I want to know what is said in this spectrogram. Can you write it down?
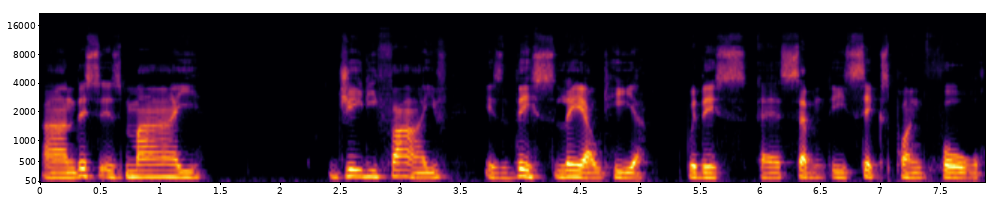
and this is my GD5 is this layout here with this uh, 76.4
